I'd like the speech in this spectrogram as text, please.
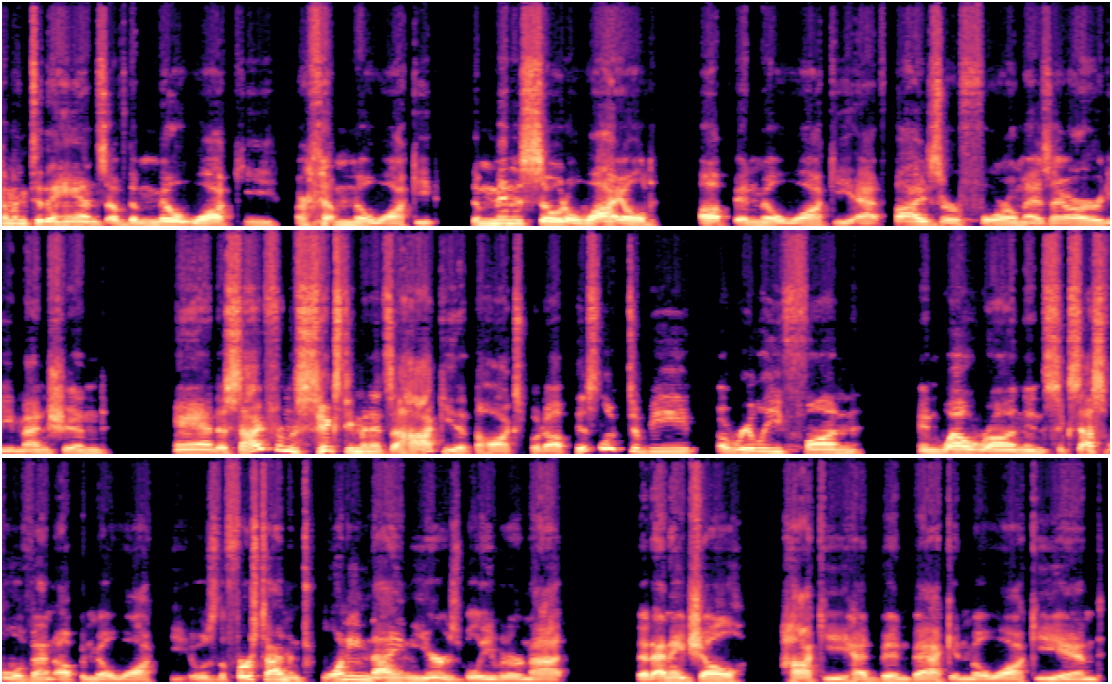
coming to the hands of the Milwaukee or the Milwaukee, the Minnesota Wild up in Milwaukee at Fiserv Forum, as I already mentioned. And aside from the 60 minutes of hockey that the Hawks put up, this looked to be a really fun and well run and successful event up in Milwaukee. It was the first time in 29 years, believe it or not, that NHL hockey had been back in Milwaukee. And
